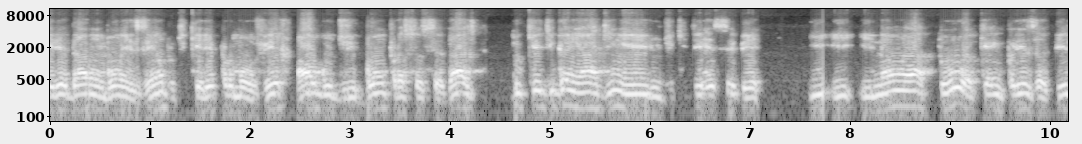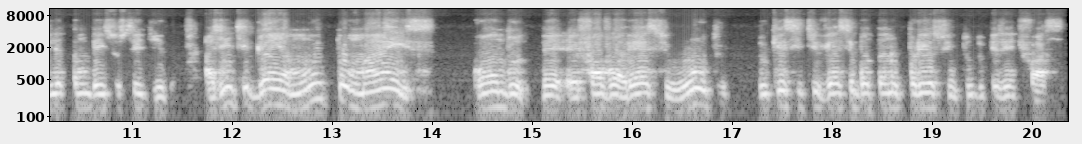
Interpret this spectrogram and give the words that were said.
querer dar um bom exemplo, de querer promover algo de bom para a sociedade, do que de ganhar dinheiro, de que de receber. E, e, e, não é à toa que a empresa dele é tão bem sucedida. A gente ganha muito mais quando é, é, favorece o outro do que se tivesse botando preço em tudo que a gente faz.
